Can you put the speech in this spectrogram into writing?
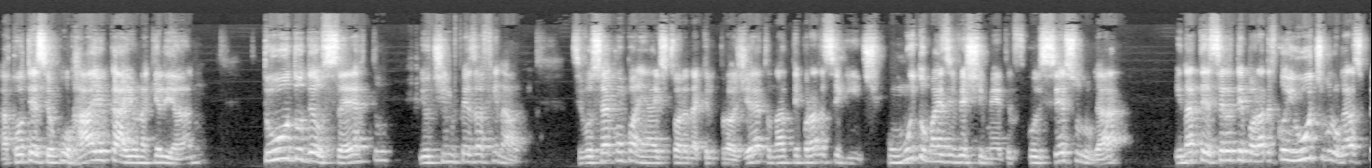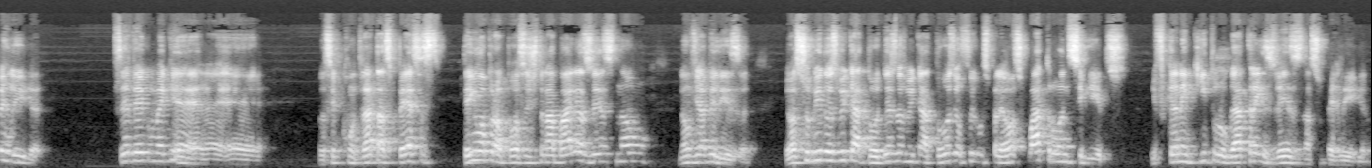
Aconteceu que o raio caiu naquele ano, tudo deu certo e o time fez a final. Se você acompanhar a história daquele projeto, na temporada seguinte, com muito mais investimento, ele ficou em sexto lugar, e na terceira temporada ficou em último lugar na Superliga. Você vê como é que é. é, é você contrata as peças, tem uma proposta de trabalho, às vezes não, não viabiliza. Eu assumi em 2014, desde 2014 eu fui nos playoffs quatro anos seguidos, e ficando em quinto lugar três vezes na Superliga,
